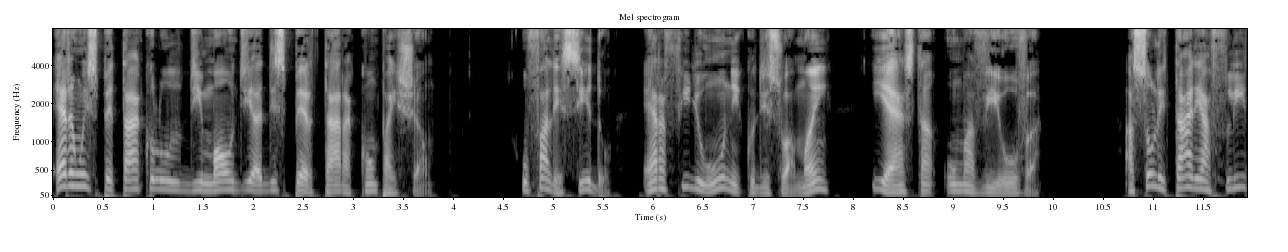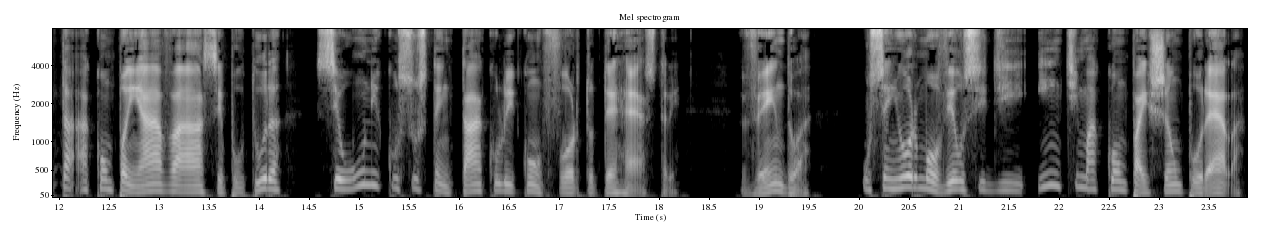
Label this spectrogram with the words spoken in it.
Era um espetáculo de molde a despertar a compaixão. O falecido era filho único de sua mãe e esta uma viúva. A solitária aflita acompanhava à sepultura seu único sustentáculo e conforto terrestre. Vendo-a, o Senhor moveu-se de íntima compaixão por ela.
